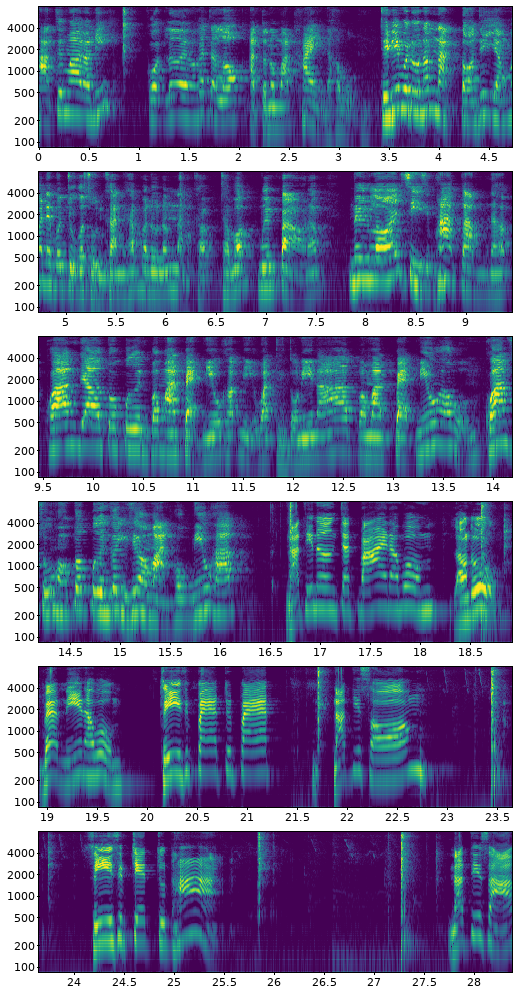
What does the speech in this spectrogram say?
หักขึ้นมาแบบนี้ กดเลยมันก็จะล็อกอัตโนมัติให้นะครับผมทีนี้มาดูน้ำหนักตอนที่ยังไม่ได้บรรจุกระสุนคันครับมาดูน้ำหนักครับเฉพาะปืนเปล่านะครับ145 กรัมนะครับความยาวตัวปืนประมาณ 8 นิ้วครับนี่วัดถึงตรงนี้นะ ประมาณ 8 นิ้วครับผมความสูงของตัวปืนก็อยู่ที่ประมาณ 6 นิ้วครับนัดที่หนึ่งจัดไปนะผมลองดูแบบนี้นะผม48.8 นัดที่สอง47.5 นัดที่สาม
